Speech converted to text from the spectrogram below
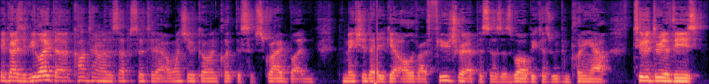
Hey guys, if you like the content on this episode today, I want you to go and click the subscribe button to make sure that you get all of our future episodes as well, because we've been putting out two to three of these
